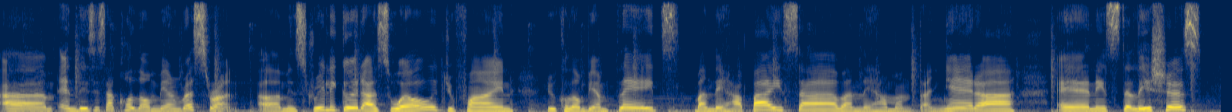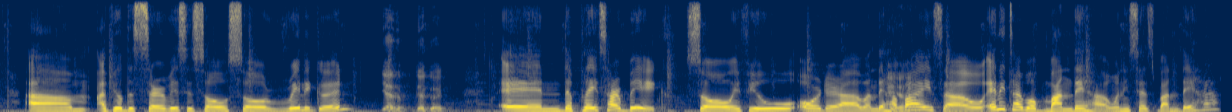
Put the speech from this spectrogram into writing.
Um, and this is a Colombian restaurant. Um, it's really good as well. You find your Colombian plates, bandeja paisa, bandeja montañera, and it's delicious. Um, I feel the service is also really good Yeah, they're, they're good. And the plates are big. So if you order a bandeja Yeah. paisa or any type of bandeja, when it says bandeja,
